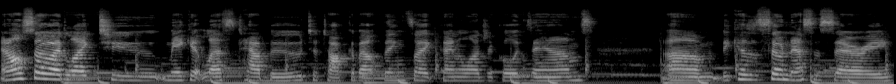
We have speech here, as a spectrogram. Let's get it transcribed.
And also I'd like to make it less taboo to talk about things like gynecological exams um, because it's so necessary,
